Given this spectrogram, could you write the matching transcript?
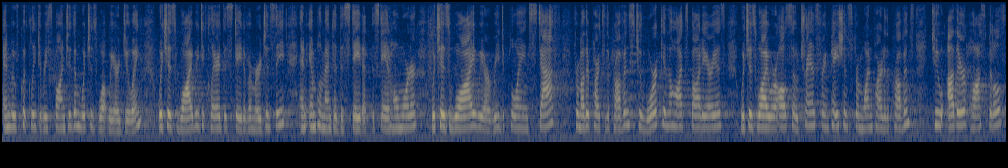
and move quickly to respond to them, which is what we are doing, which is why we declared the state of emergency and implemented the state stay-at-home order, which is why we are redeploying staff from other parts of the province to work in the hotspot areas, which is why we're also transferring patients from one part of the province to other hospitals,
